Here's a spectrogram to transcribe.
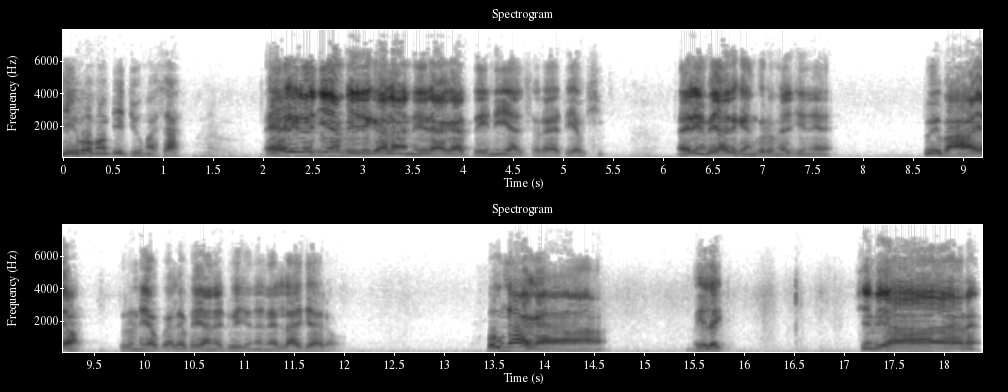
မြေပေါ်မှာပြစ်ကြုံမှာစားအဲ့ဒီလိုကျင့်ပြီးဒီကလာနေတာကသိနေရဆိုရယ်တယောက်ရှိအဲ့ဒီဘုရားသခင်ကိုရမကြီးနဲ့တွေ့ပါရောသူတို့နှစ်ယောက်ကလည်းဘုရားနဲ့တွေ့ရင်လည်းလာကြတော့ပုံနာကမဲလိုက်ရှင်ဘုရားတဲ့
